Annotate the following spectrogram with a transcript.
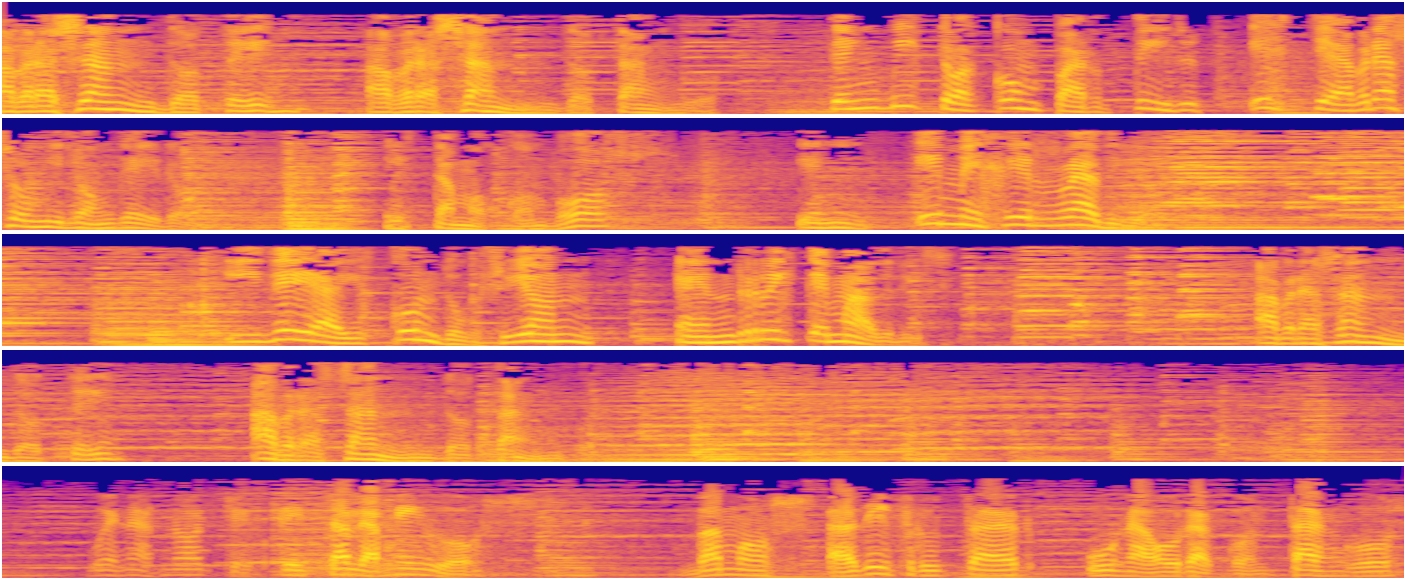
abrazándote, abrazando tango. Te invito a compartir este abrazo milonguero. Estamos con vos en MG Radio. Idea y conducción, Enrique Madrid. Abrazándote, abrazando tango. Buenas noches, ¿qué tal amigos? Vamos a disfrutar una hora con tangos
